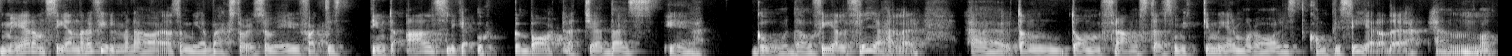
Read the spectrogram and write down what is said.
med de senare filmerna, alltså mer backstory, så är ju faktiskt det är ju inte alls lika uppenbart att jedis är goda och felfria heller. Eh, utan de framställs mycket mer moraliskt komplicerade än mm. vad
